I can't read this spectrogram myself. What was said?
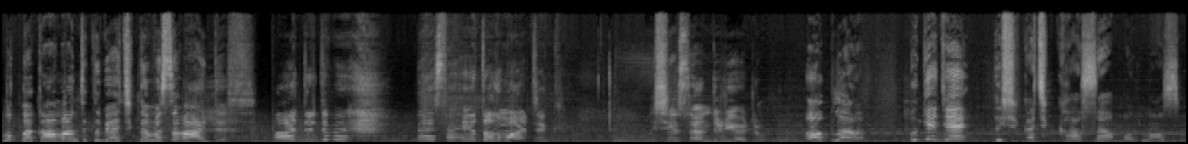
Mutlaka mantıklı bir açıklaması vardır. Vardır değil mi? Neyse yatalım artık. Işığı söndürüyorum. Abla bu gece ışık açık kalsa olmaz mı?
